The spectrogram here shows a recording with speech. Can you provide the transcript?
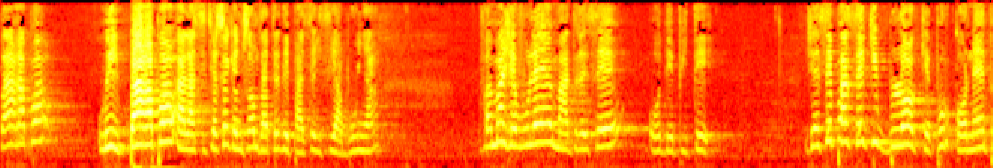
par rapport. Oui, par rapport à la situation que nous sommes en train de passer ici à Bounia, vraiment, je voulais m'adresser aux députés. Je ne sais pas ce qui bloque pour connaître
